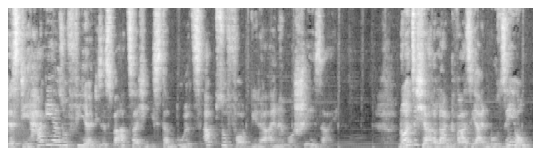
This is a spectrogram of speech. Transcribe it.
dass die Hagia Sophia, dieses Wahrzeichen Istanbuls, ab sofort wieder eine Moschee sei. 90 Jahre lang war sie ein Museum,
